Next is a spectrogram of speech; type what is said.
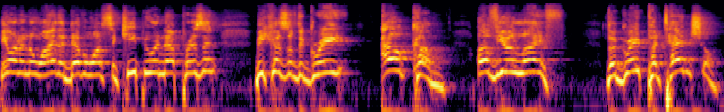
You wanna know why the devil wants to keep you in that prison? Because of the great outcome of your life, the great potential,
